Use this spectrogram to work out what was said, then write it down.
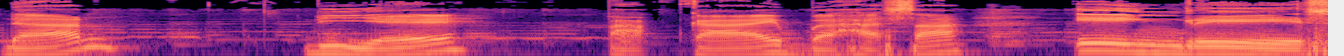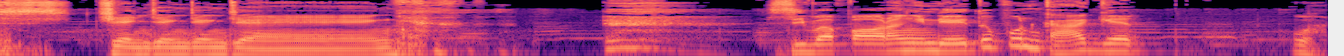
Dan dia pakai bahasa Inggris. Jeng jeng jeng jeng. si bapak orang India itu pun kaget. Wah,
